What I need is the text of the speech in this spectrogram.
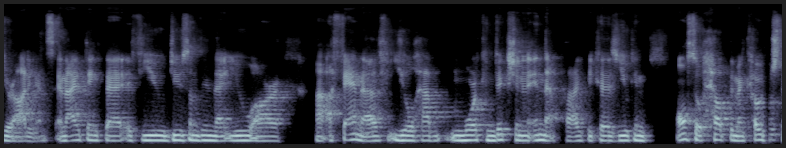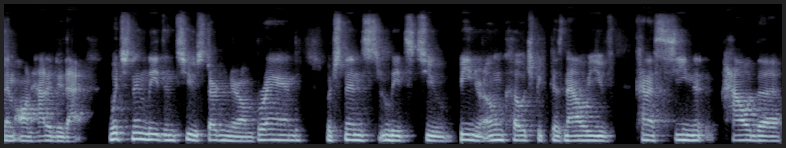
your audience. And I think that if you do something that you are uh, a fan of, you'll have more conviction in that product because you can also help them and coach them on how to do that, which then leads into starting your own brand, which then leads to being your own coach because now you've kind of seen how the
